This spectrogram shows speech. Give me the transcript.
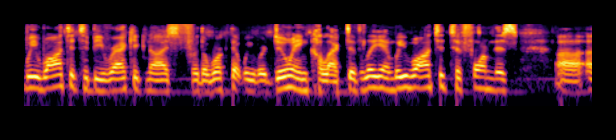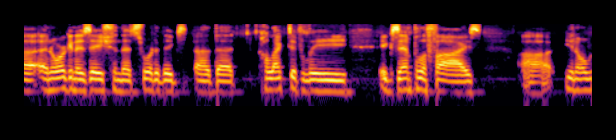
we wanted to be recognized for the work that we were doing collectively, and we wanted to form this uh, uh, an organization that sort of ex- uh, that collectively exemplifies, uh, you know,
